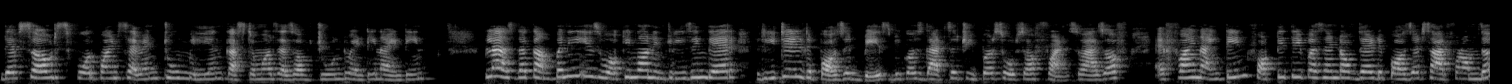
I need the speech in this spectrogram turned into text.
they've served 4.72 million customers as of June 2019. Plus, the company is working on increasing their retail deposit base because that's a cheaper source of funds. So, as of FY19, 43% of their deposits are from the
